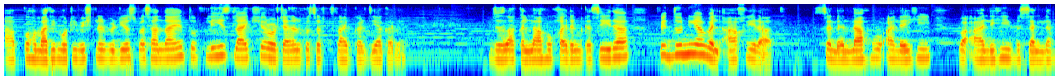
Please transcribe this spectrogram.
آپ کو ہماری موٹیویشنل ویڈیوز پسند آئیں تو پلیز لائک شیئر اور چینل کو سبسکرائب کر دیا کریں۔ جزاک اللہ خیرن کثیرہ۔ فی دنیا والآخرات۔ صلی اللہ علیہ وآلہ وسلم۔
